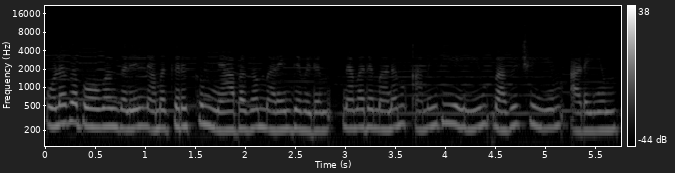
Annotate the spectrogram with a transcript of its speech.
உலக போகங்களில் நமக்கிருக்கும் ஞாபகம் மறைந்துவிடும். நமது மனம் அமைதியையும் மகிழ்ச்சியையும் அடையும்.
